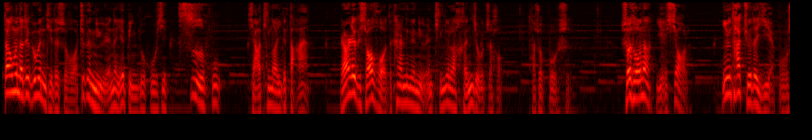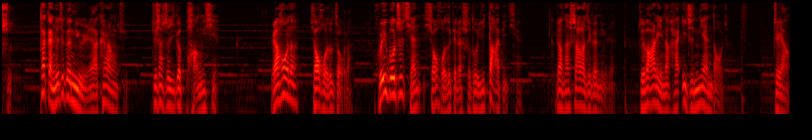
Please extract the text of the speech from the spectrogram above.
当问到这个问题的时候啊，这个女人呢也屏住呼吸，似乎想要听到一个答案。然而这个小伙子看着那个女人停顿了很久之后，他说：“不是。”蛇头呢也笑了，因为他觉得也不是。他感觉这个女人啊，看上去就像是一个螃蟹。然后呢，小伙子走了。回国之前，小伙子给了蛇头一大笔钱。让他杀了这个女人，嘴巴里呢还一直念叨着，这样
